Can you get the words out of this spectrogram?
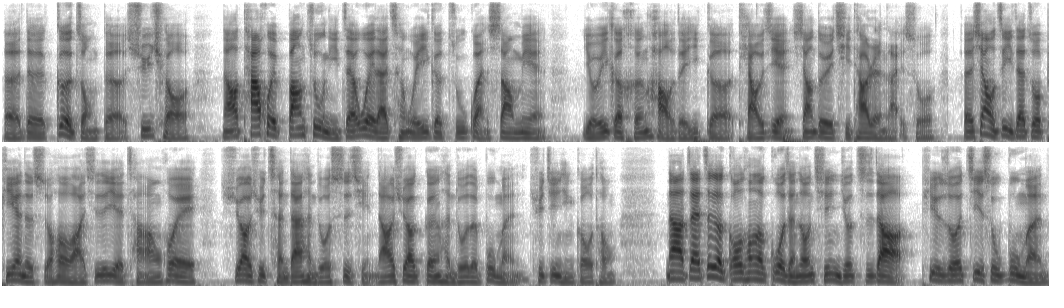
呃的各种的需求，然后他会帮助你在未来成为一个主管上面有一个很好的一个条件，相对于其他人来说，呃，像我自己在做 PM 的时候啊，其实也常常会需要去承担很多事情，然后需要跟很多的部门去进行沟通。那在这个沟通的过程中，其实你就知道，譬如说技术部门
